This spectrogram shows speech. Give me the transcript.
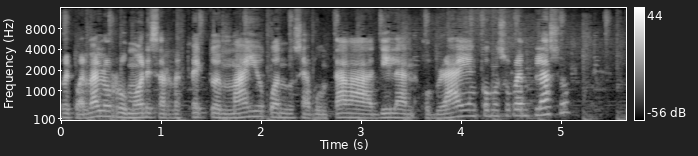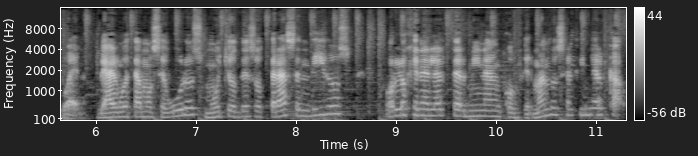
¿Recuerdan los rumores al respecto en mayo cuando se apuntaba a Dylan O'Brien como su reemplazo? Bueno, de algo estamos seguros, muchos de esos trascendidos por lo general terminan confirmándose al fin y al cabo.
